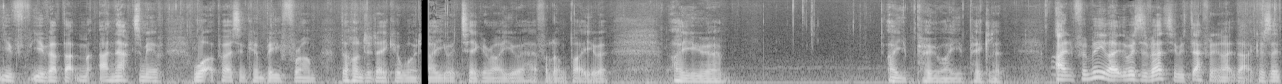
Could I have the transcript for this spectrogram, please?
you've you've had that anatomy of what a person can be from the hundred acre wood. Are you a Tigger? Are you a heffalump? Are you a are you a, are you Pooh? Are you piglet? And for me, like the Wizard of Earthsea was definitely like that because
